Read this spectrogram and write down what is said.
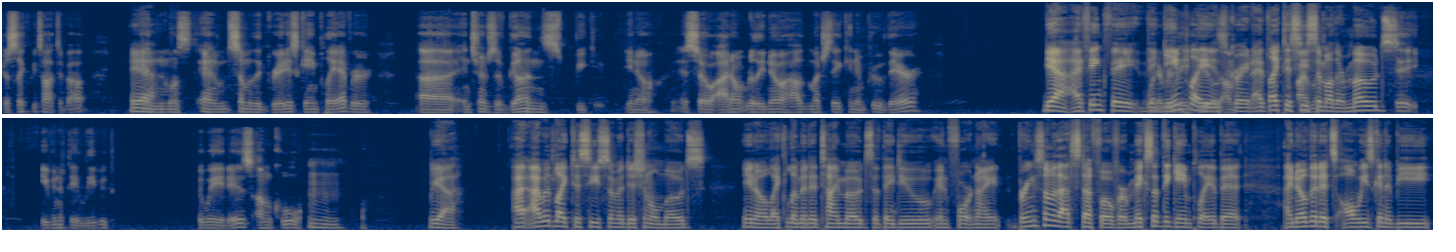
just like we talked about, Yeah. and most and some of the greatest gameplay ever, uh, in terms of guns. You know, so I don't really know how much they can improve there. Yeah, I think they the Whatever gameplay do, is I'm great. I'd like to see some other modes. They- even if they leave it the way it is, I'm cool. hmm Yeah, I, I would like to see some additional modes. You know, like limited time modes that they do in Fortnite. Bring some of that stuff over. Mix up the gameplay a bit. I know that it's always going to be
